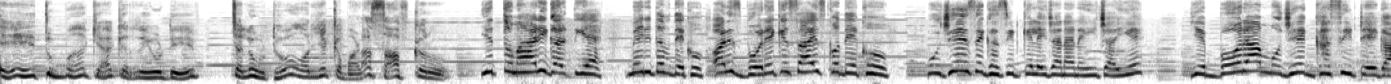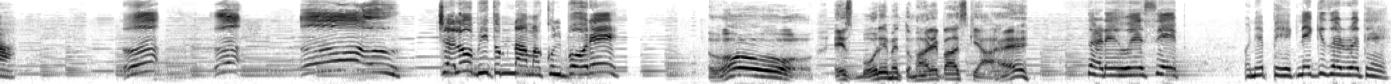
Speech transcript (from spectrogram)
ए, तुम वहाँ क्या कर रहे हो, डेव? चलो उठो और ये कबाड़ा साफ़ करो। ये तुम्हारी गलती है। मेरी तरफ़ देखो और इस बोरे के साइज़ को देखो। मुझे इसे घसीट के ले जाना नहीं चाहिए। ये बोरा मुझे घसीटेगा। चलो भी तुम नामाकुल बोरे। ओ, इस बोरे में तुम्हारे पास क्या है? सड़े हुए सेब। उन्हें फेंकने की ज़रूरत है।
